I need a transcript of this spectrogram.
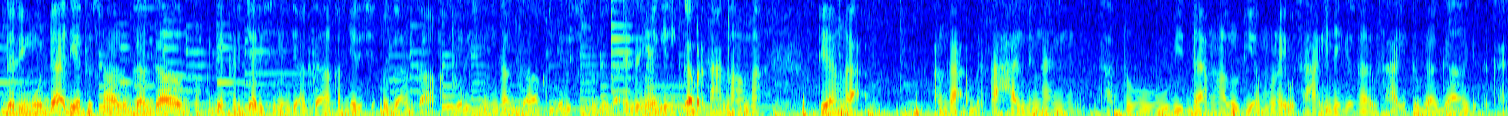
dari muda dia tuh selalu gagal untuk dia kerja di sini gagal kerja di situ gagal kerja di sini gagal kerja di situ gagal. Intinya gini nggak bertahan lama. Dia nggak nggak bertahan dengan satu bidang lalu dia mulai usaha ini gagal usaha itu gagal gitu kan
